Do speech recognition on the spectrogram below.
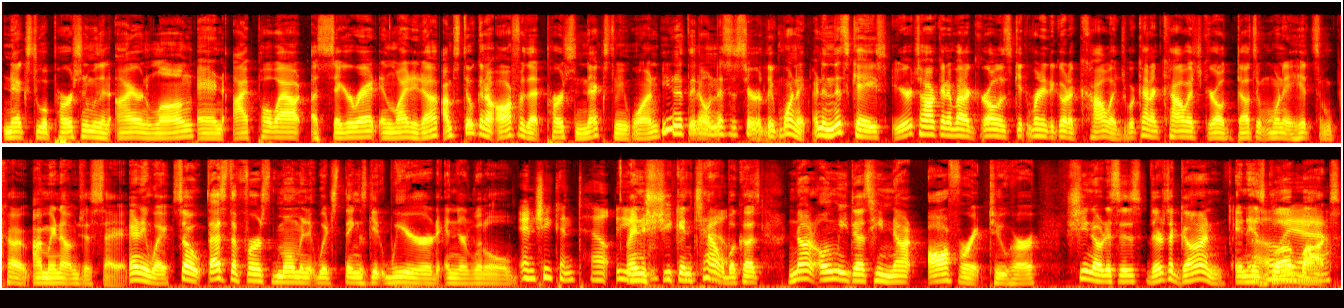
next to a person with an iron lung and I pull out a cigarette and light it up, I'm still gonna offer that person next to me one, even if they don't necessarily want it. And in this case, you're talking about a girl that's getting ready to go to college. What kind of college girl doesn't want to hit some coke? I mean, I'm just saying. Anyway, so that's the first moment at which things get weird in their little And she can tell. and she can tell because not only does he not offer it to her, she notices there's a gun in his Oh, glove yeah. box.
